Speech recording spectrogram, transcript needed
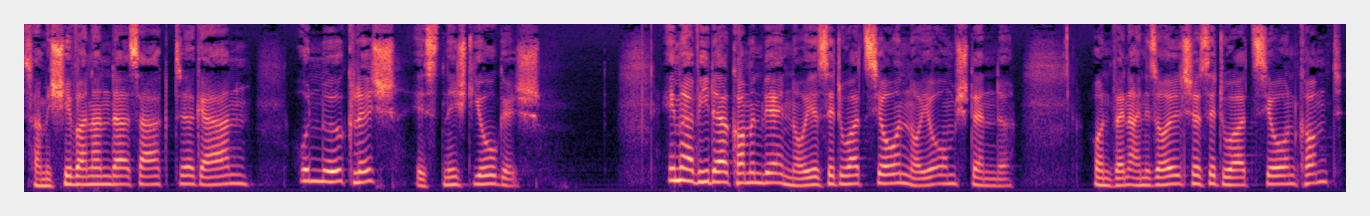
Swami Shivananda sagte gern, unmöglich ist nicht yogisch. Immer wieder kommen wir in neue Situationen, neue Umstände. Und wenn eine solche Situation kommt,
